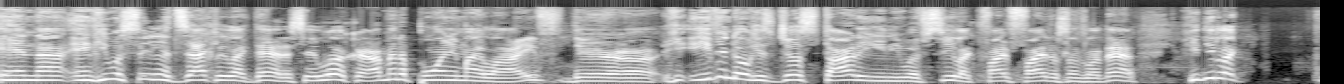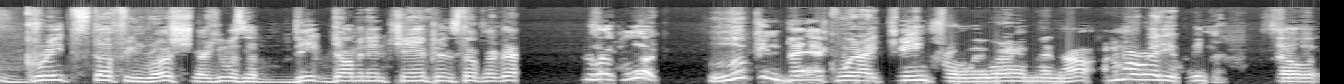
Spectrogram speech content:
and uh, and he was saying exactly like that. I say, look, I'm at a point in my life there. Uh, he, even though he's just starting in UFC, like five fight or something like that, he did like great stuff in Russia. He was a big dominant champion, stuff like that. He was like, look, looking back where I came from and where I'm at now, I'm already a winner. So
